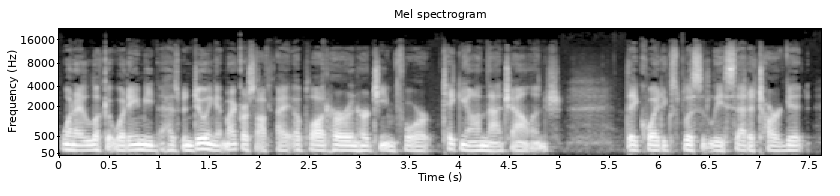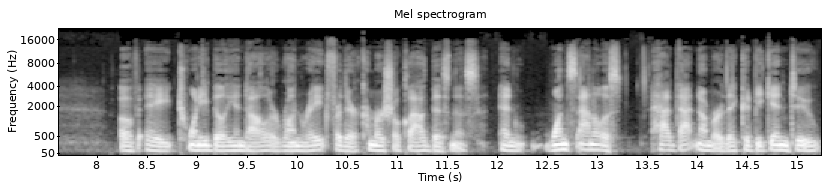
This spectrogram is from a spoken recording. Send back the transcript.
when I look at what Amy has been doing at Microsoft, I applaud her and her team for taking on that challenge. They quite explicitly set a target of a $20 billion run rate for their commercial cloud business. And once analysts had that number, they could begin to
